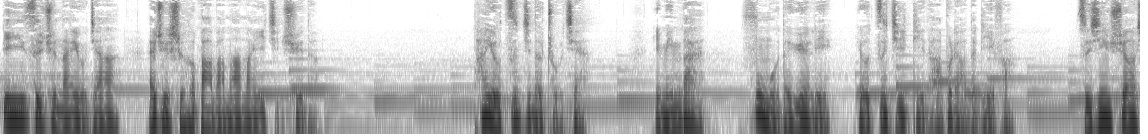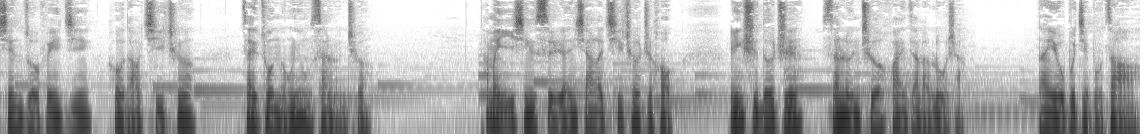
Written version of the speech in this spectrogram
第一次去男友家，H 是和爸爸妈妈一起去的。他有自己的主见，也明白父母的阅历有自己抵达不了的地方。此行需要先坐飞机，后到汽车，再坐农用三轮车。他们一行四人下了汽车之后。临时得知三轮车坏在了路上，男友不急不躁，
